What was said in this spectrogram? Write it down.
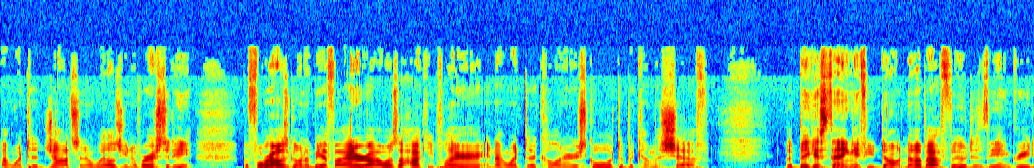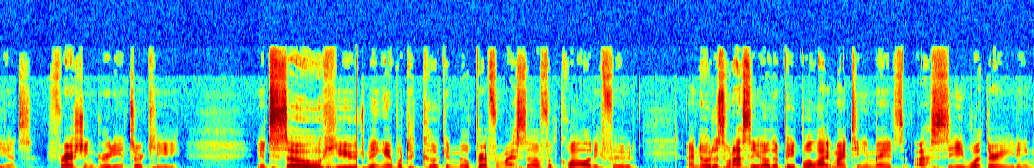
I went to Johnson and Wales University. Before I was going to be a fighter, I was a hockey player and I went to culinary school to become a chef. The biggest thing if you don't know about food is the ingredients. Fresh ingredients are key. It's so huge being able to cook and meal prep for myself with quality food. I notice when I see other people like my teammates, I see what they're eating.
